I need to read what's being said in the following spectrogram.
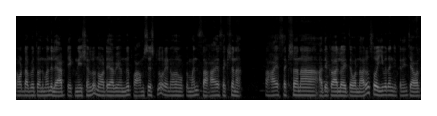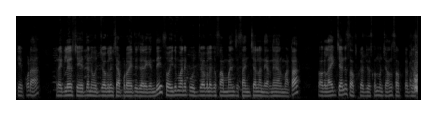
నూట డెబ్బై తొమ్మిది మంది ల్యాబ్ టెక్నీషియన్లు నూట యాభై ఎనిమిది ఫార్మసిస్టులు రెండు వందల ముప్పై మంది సహాయ శిక్షణ సహాయ శిక్షణ అధికారులు అయితే ఉన్నారు. సో ఈ విధంగా ఇక్కడి నుంచి ఎవరికి కూడా రెగ్యులర్ చేయొద్దని ఉద్యోగులకు చెప్పడం అయితే జరిగింది. సో ఇది మనకు ఉద్యోగులకు సంబంధించి సంచలన నిర్ణయం అనమాట సో ఒక లైక్ చేయండి సబ్స్క్రైబ్ చేసుకుని మన ఛానల్ సబ్స్క్రైబ్ చేసుకోండి.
